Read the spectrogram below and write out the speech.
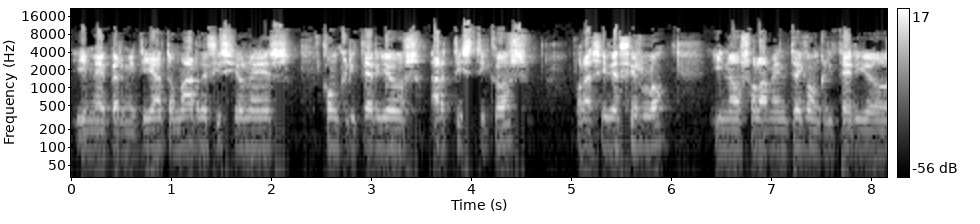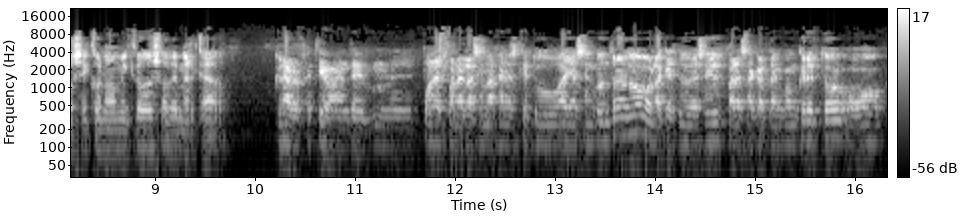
y me permitía tomar decisiones con criterios artísticos, por así decirlo, y no solamente con criterios económicos o de mercado. Claro, efectivamente. Puedes poner las imágenes que tú hayas encontrado o la que tú desees para esa carta en concreto o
